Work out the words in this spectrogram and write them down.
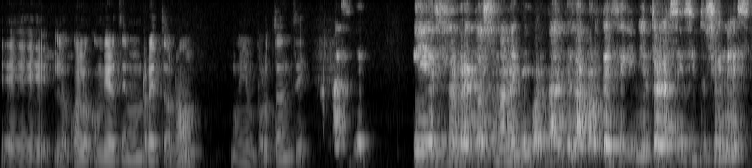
eh, lo cual lo convierte en un reto, ¿no? Muy importante. Así es. Y es un reto sumamente importante, la parte de seguimiento de las instituciones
